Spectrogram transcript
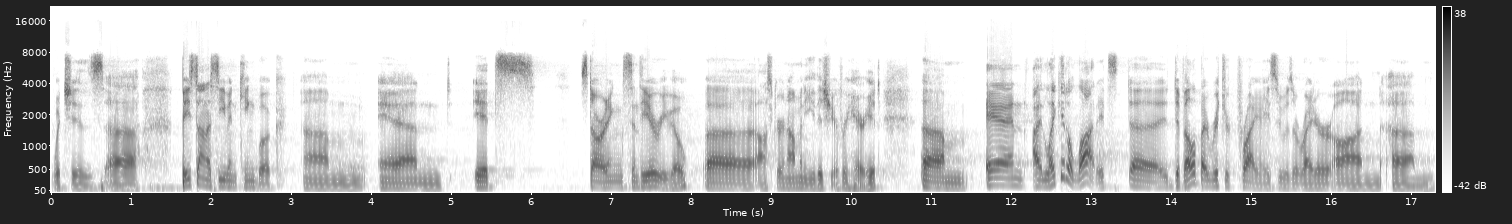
which is uh, based on a Stephen King book. Um, and it's starring Cynthia Erivo, uh, Oscar nominee this year for Harriet. Um, and I like it a lot. It's uh, developed by Richard Price, who is a writer on. Um,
